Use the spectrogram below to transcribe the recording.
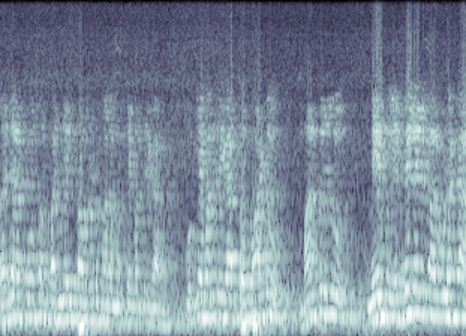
ప్రజల కోసం పనిచేస్తా ఉన్నాడు మన ముఖ్యమంత్రి గారు. ముఖ్యమంత్రి గారితో పాటు మంత్రులు మేము ఎమ్మెల్యేలుగా కూడా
